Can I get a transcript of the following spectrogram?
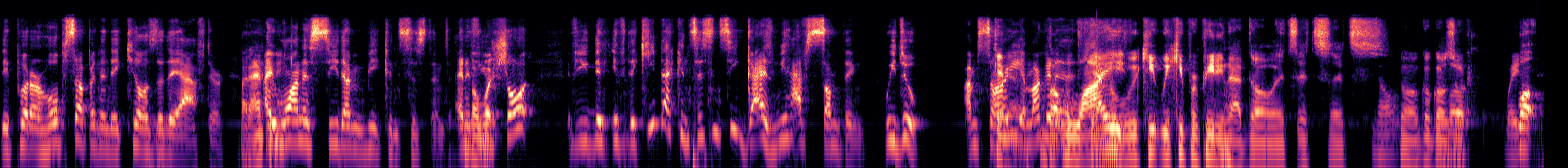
they put our hopes up and then they kill us the day after. But I want to see them be consistent. And if you what- show, if you if they keep that consistency, guys, we have something. We do. I'm sorry, Okay, I'm not gonna. why- Yeah, but we keep we keep repeating that though. It's it's it's No, go go go Look, wait. well,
